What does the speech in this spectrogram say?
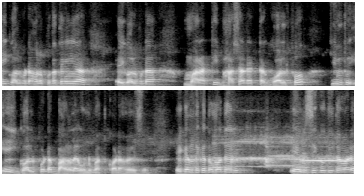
এই গল্পটা হলো কোথা থেকে নেওয়া এই গল্পটা মারাঠি ভাষার একটা গল্প, কিন্তু এই গল্পটা বাংলায় অনুবাদ করা হয়েছে। এখান থেকে তোমাদের এমসিকিউ দিতে পারে।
